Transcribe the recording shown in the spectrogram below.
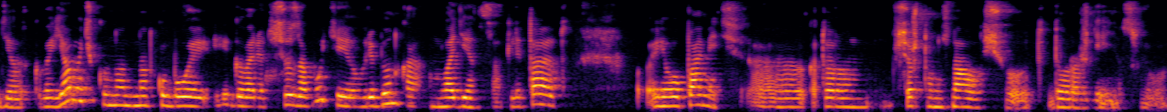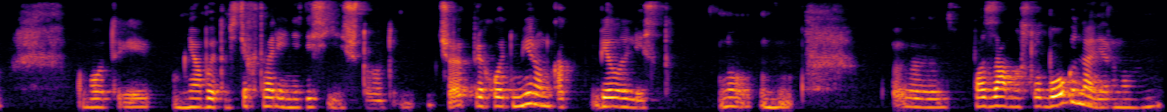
делает как бы ямочку над, над губой и говорит, все забудьте, у ребенка, младенца отлетают его память, э, которую он, все, что он знал еще вот, до рождения своего. Вот, и у меня об этом стихотворение здесь есть, что вот человек приходит в мир, он как белый лист. Ну, э, по замыслу Бога, наверное, он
